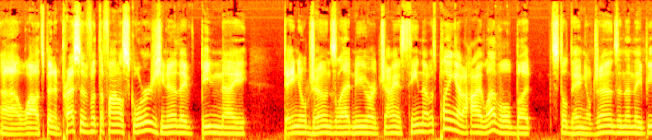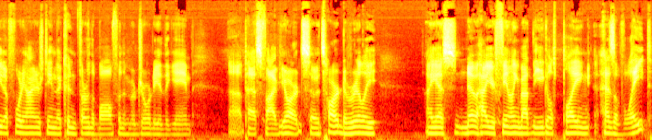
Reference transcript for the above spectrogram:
uh, while it's been impressive with the final scores, you know they've beaten a Daniel Jones-led New York Giants team that was playing at a high level, but still Daniel Jones. And then they beat a 49ers team that couldn't throw the ball for the majority of the game uh, past five yards. So it's hard to really, I guess, know how you're feeling about the Eagles playing as of late.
